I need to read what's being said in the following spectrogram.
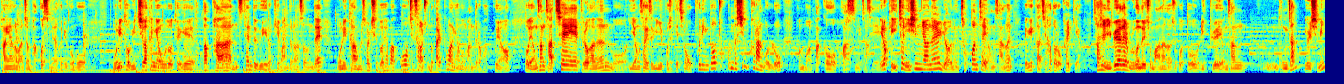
방향을 완전 바꿨습니다. 그리고 뭐 모니터 위치 같은 경우도 되게 답답한 스탠드 위에 이렇게 만들어 놨었는데 모니터함을 설치도 해봤고 책상을 좀 더 깔끔하게 한번 만들어 봤고요. 또 영상 자체에 들어가는 뭐 이 영상에서 이미 보셨겠지만 오프닝도 조금 더 심플한 걸로 한번 바꿔봤습니다. 이렇게 2020년을 여는 첫 번째 영상은 여기까지 하도록 할게요. 사실 리뷰해야 될 물건들이 좀 많아가지고 또 리뷰의 영상 공장 열심히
